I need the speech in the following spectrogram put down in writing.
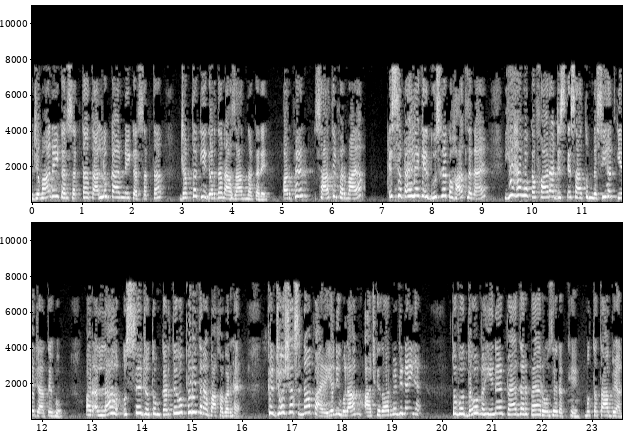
جمع نہیں کر سکتا، تعلق قائم نہیں کر سکتا، جب تک یہ گردن آزاد نہ کرے۔ اور پھر ساتھ ہی فرمایا، اس سے پہلے کہ ایک دوسرے کو ہاتھ لگائے یہ ہے وہ کفارہ جس کے ساتھ تم نصیحت کیے جاتے ہو۔ اور اللہ اس سے جو تم کرتے ہو پوری طرح باخبر ہے۔ پھر جو شخص نہ پائے یعنی غلام آج کے دور میں بھی نہیں ہے، تو وہ دو مہینے پے در پے روزے رکھے متطابین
